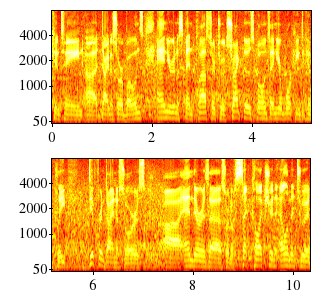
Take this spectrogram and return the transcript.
contain uh, dinosaur bones. And you're going to spend plaster to extract those bones, and you're working to complete different dinosaurs. Uh, and there is a sort of set collection element to it,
